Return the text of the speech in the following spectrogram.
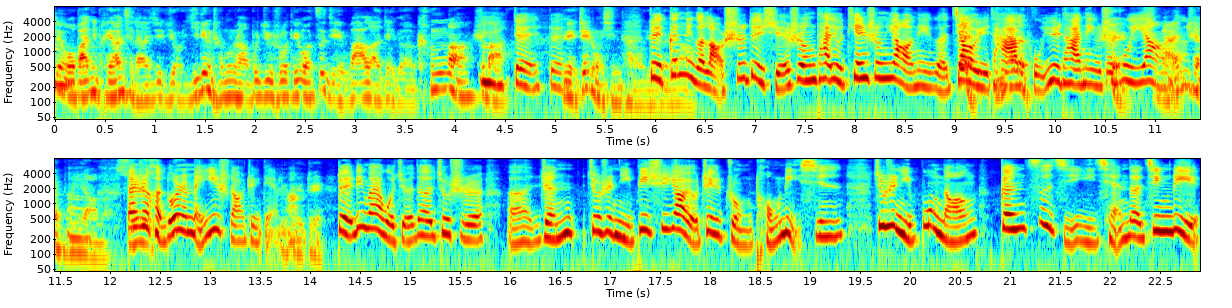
对我把你培养起来，就有一定程度上，不就是说给我自己挖了这个坑吗？是吧？对对对，这种心态，对，跟那个老师对学生，他就天生要那个教育他、哺育他，那个是不一样的，完全不一样的。但是很多人没意识到这一点嘛。对对对。另外，我觉得就是呃，人就是你必须要有这种同理心，就是你不能跟自己以前的经历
